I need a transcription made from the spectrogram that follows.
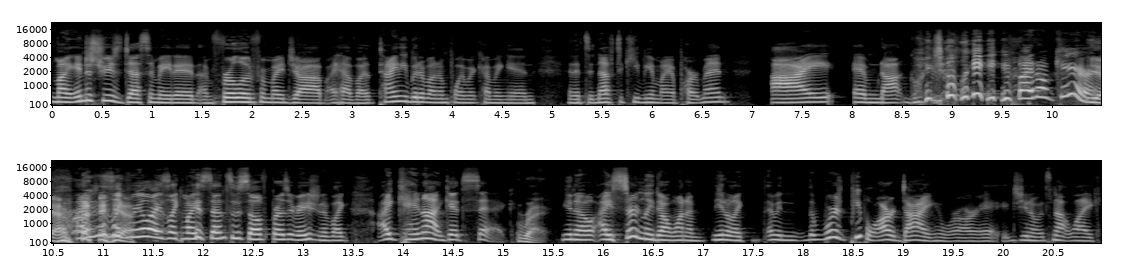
my industry is decimated, I'm furloughed from my job, I have a tiny bit of unemployment coming in, and it's enough to keep me in my apartment. I am not going to leave. I don't care. Yeah, I just like yeah. realize like my sense of self preservation of like I cannot get sick. right. You know, I certainly don't want to. You know, like I mean, the worst people are dying who are our age. You know, it's not like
